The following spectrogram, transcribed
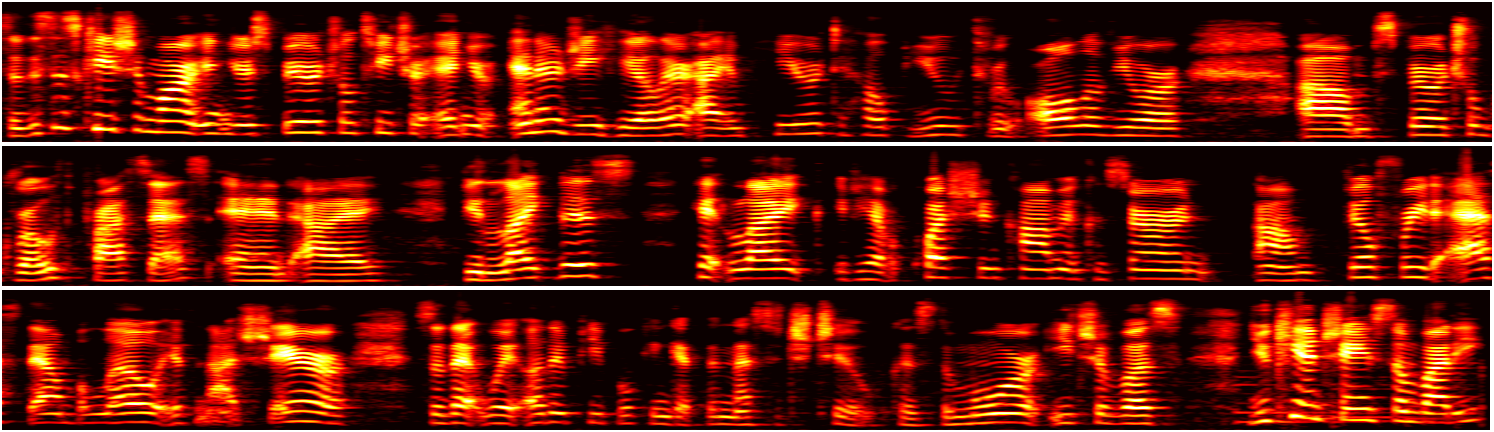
So this is Keisha Martin, your spiritual teacher and your energy healer. I am here to help you through all of your um, spiritual growth process. And I, if you like this, hit like. If you have a question, comment, concern, um, feel free to ask down below. If not, share so that way other people can get the message too. Because the more each of us, you can't change somebody,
